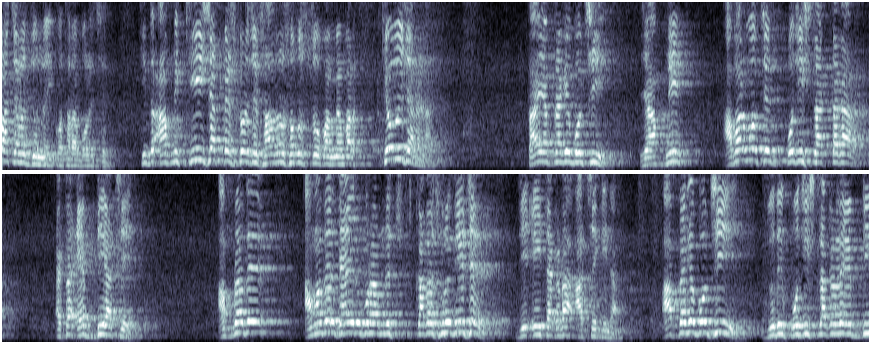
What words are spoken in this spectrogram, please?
বাঁচানোর জন্য এই কথাটা বলেছেন। কিন্তু আপনি কী হিসাব পেশ করেছেন, সাধারণ সদস্য বা মেম্বার কেউই জানে না। তাই আপনাকে বলছি যে আপনি আবার বলছেন পঁচিশ লাখ টাকার একটা এফডি আছে। আপনাদের, আমাদের গায়ের উপর আপনি কাদা ছুঁড়ে দিয়েছেন যে এই টাকাটা আছে কি না আপনাকে বলছি, যদি পঁচিশ লাখের এফডি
